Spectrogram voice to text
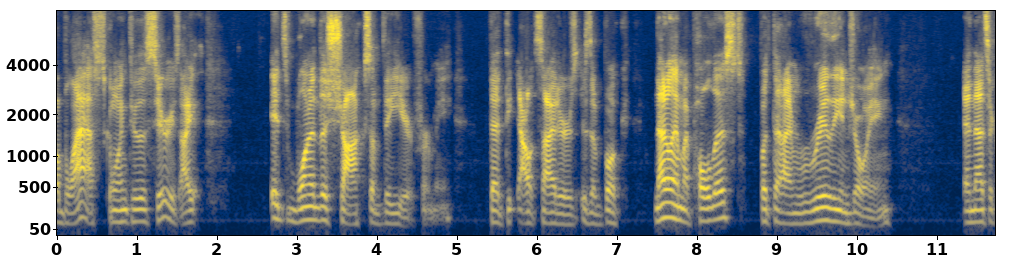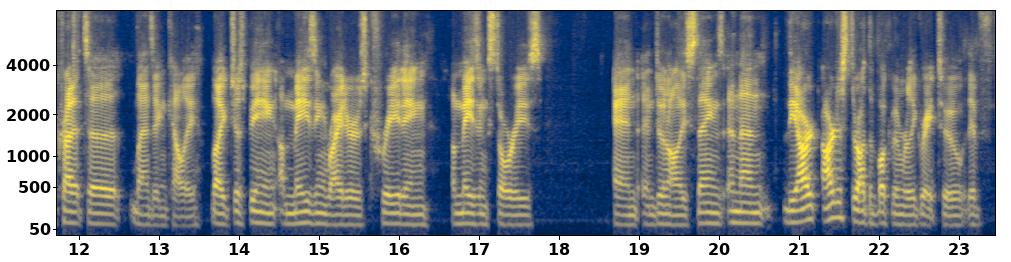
a blast going through the series. I it's one of the shocks of the year for me that The Outsiders is a book not only on my pull list, but that I'm really enjoying. And that's a credit to Lanzing and Kelly, like just being amazing writers, creating amazing stories, and and doing all these things. And then the art artists throughout the book have been really great too. They've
